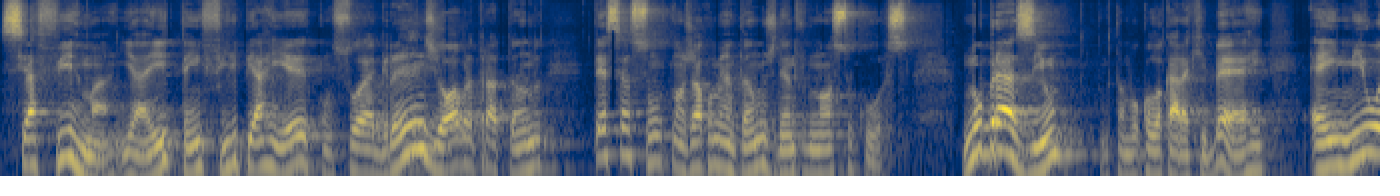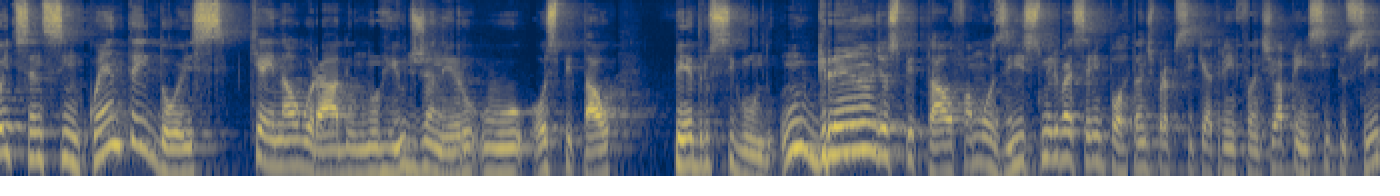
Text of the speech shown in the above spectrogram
se afirma. E aí tem Philippe Arrier com sua grande obra tratando desse assunto, nós já comentamos dentro do nosso curso. No Brasil, então vou colocar aqui BR, é em 1852 que é inaugurado no Rio de Janeiro o Hospital Pedro II. Um grande hospital, famosíssimo, ele vai ser importante para a psiquiatria infantil, a princípio sim,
